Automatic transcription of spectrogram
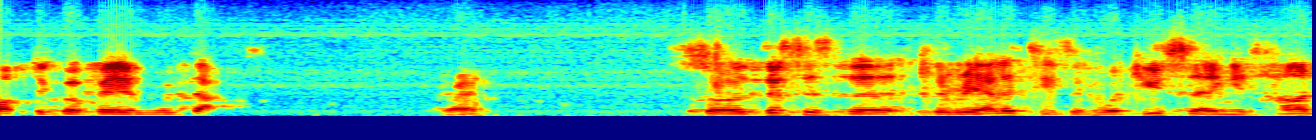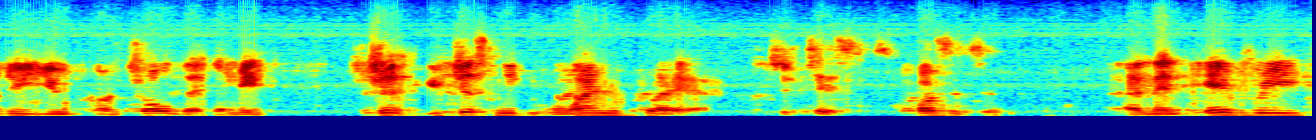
after Gobert moved out. Right? So this is the, the realities of what you're saying is how do you control that? I mean, just, you just need one player to test positive, and then every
